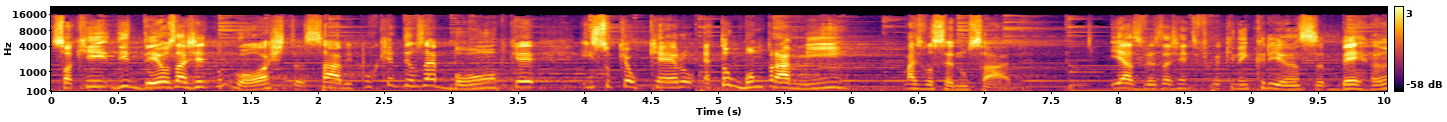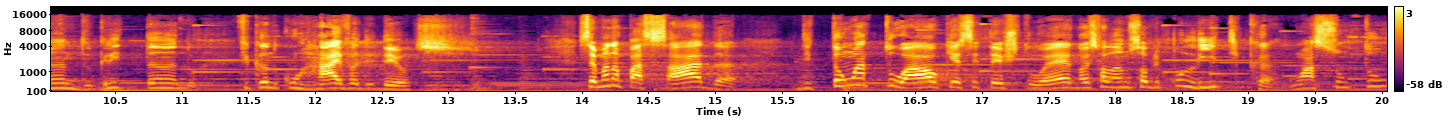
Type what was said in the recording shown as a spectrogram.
Só que de Deus a gente não gosta, sabe? Porque Deus é bom, porque isso que eu quero é tão bom para mim, mas você não sabe. E às vezes a gente fica que nem criança, berrando, gritando, ficando com raiva de Deus. Semana passada de tão atual que esse texto é, nós falamos sobre política, um assunto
